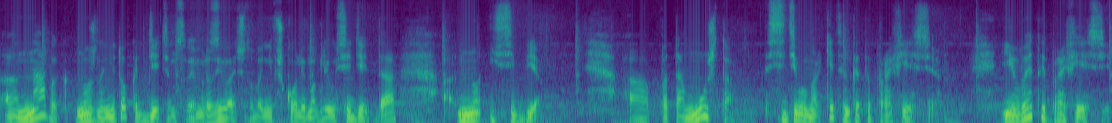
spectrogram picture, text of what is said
а, навык нужно не только детям своим развивать, чтобы они в школе могли усидеть, да, но и себе. А, потому что сетевой маркетинг – это профессия. И в этой профессии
